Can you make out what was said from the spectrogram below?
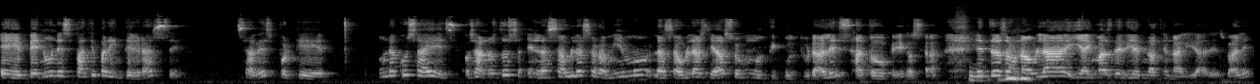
eh, ven un espacio para integrarse, ¿sabes? Porque una cosa es, o sea, nosotros en las aulas ahora mismo, las aulas ya son multiculturales a tope, o sea, Sí. entras a un aula y hay más de 10 nacionalidades, ¿vale?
